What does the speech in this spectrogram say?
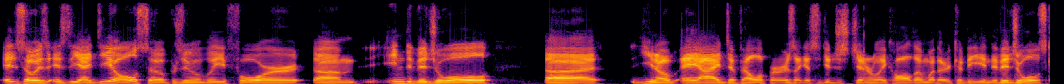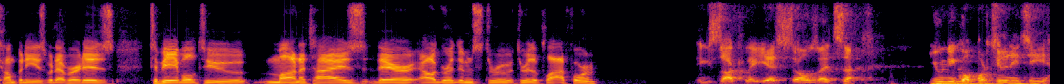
it, so is is the idea also presumably for um, individual uh, you know AI developers, I guess you could just generally call them, whether it could be individuals, companies, whatever it is, to be able to monetize their algorithms through through the platform. Exactly. Yes. So that's a unique opportunity,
